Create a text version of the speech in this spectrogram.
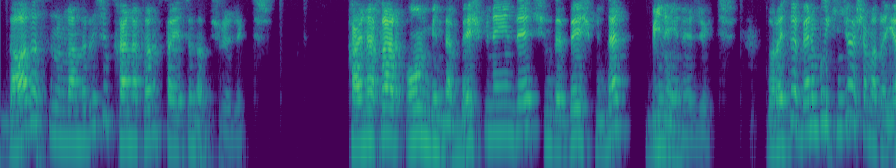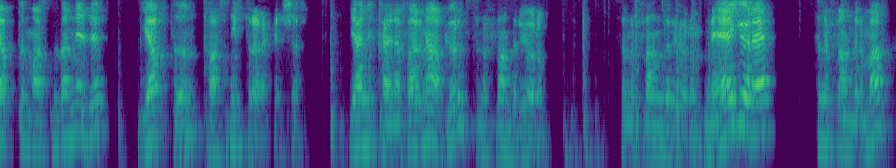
Daha da sınırlandırdığı için kaynakların sayısını da düşürecektir. Kaynaklar 10 binden 5 bine indi. Şimdi 5 binden 1000'e inecektir. Dolayısıyla benim bu ikinci aşamada yaptığım aslında nedir? Yaptığım tasniftir arkadaşlar. Yani kaynakları ne yapıyorum? Sınıflandırıyorum. Sınıflandırıyorum. Neye göre sınıflandırma?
